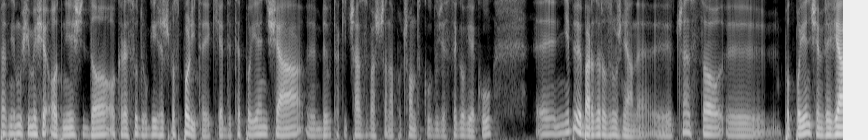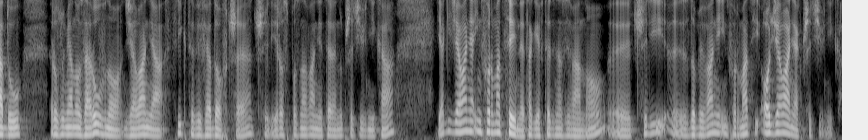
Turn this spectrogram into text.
pewnie musimy się odnieść do okresu II Rzeczpospolitej, kiedy te pojęcia, y, był taki czas, zwłaszcza na początku XX wieku, y, nie były bardzo rozróżniane. Y, często pod pojęciem wywiadu rozumiano zarówno działania stricte wywiadowcze, czyli rozpoznawanie terenu przeciwnika, jak i działania informacyjne, tak je wtedy nazywano, czyli zdobywanie informacji o działaniach przeciwnika.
